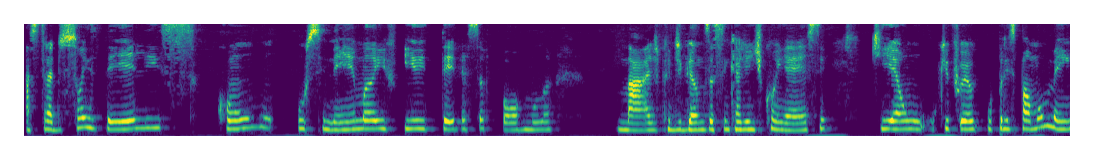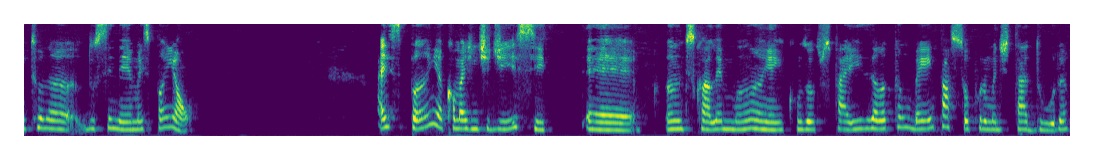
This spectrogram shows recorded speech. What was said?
as tradições deles com o cinema e, e teve essa fórmula mágica, digamos assim, que a gente conhece, que é um, o que foi o principal momento na, do cinema espanhol. A Espanha, como a gente disse, é, antes com a Alemanha e com os outros países, ela também passou por uma ditadura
